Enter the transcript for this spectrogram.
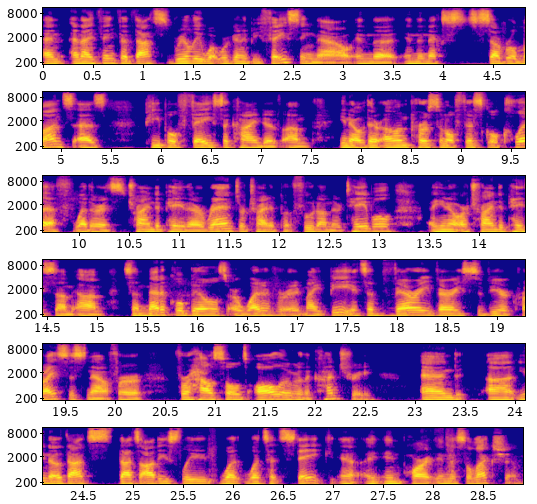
and and I think that that's really what we're going to be facing now in the in the next several months as people face a kind of, um, you know, their own personal fiscal cliff, whether it's trying to pay their rent or trying to put food on their table, you know, or trying to pay some um, some medical bills or whatever it might be. It's a very very severe crisis now for for households all over the country, and uh, you know that's that's obviously what what's at stake uh, in part in this election.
